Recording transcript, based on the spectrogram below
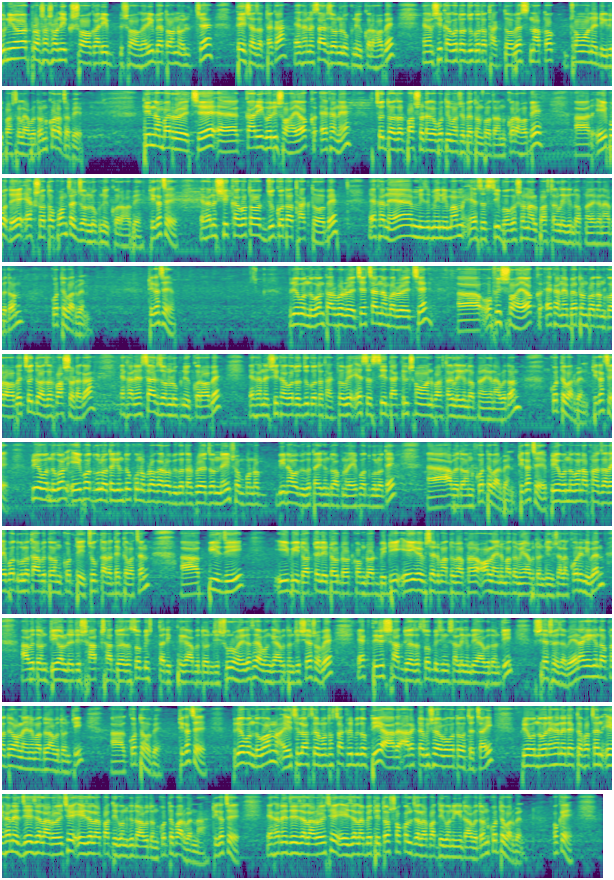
জুনিয়র প্রশাসনিক সহকারী সহকারী বেতন হচ্ছে তেইশ হাজার টাকা। এখানে চারজন লোক নিয়োগ করা হবে। এখানে শিক্ষাগত যোগ্যতা থাকতে হবে, স্নাতক সমানের ডিগ্রি পাস থাকলে আবেদন করা যাবে। তিন নাম্বার রয়েছে কারিগরি সহায়ক। এখানে চোদ্দ হাজার পাঁচশো টাকা প্রতি মাসে বেতন প্রদান করা হবে। আর এই পদে একশত পঞ্চাশ জন লোক নিয়োগ করা হবে, ঠিক আছে? এখানে শিক্ষাগত যোগ্যতা থাকতে হবে। এখানে মিনিমাম এসএসসি, ভোকেশনাল পাস থাকলে কিন্তু আপনারা এখানে আবেদন করতে পারবেন, ঠিক আছে? প্রিয় বন্ধুগণ, তারপর রয়েছে, চার নাম্বার রয়েছে অফিস সহায়ক, এখানে বেতন প্রদান করা হবে চোদ্দ হাজার পাঁচশো টাকা। এখানে চারজন লোক নিয়োগ করা হবে। এখানে শিক্ষাগত যোগ্যতা থাকতে হবে, এসএসসি, দাখিল, সমান পাস থাকলে কিন্তু আপনারা এখানে আবেদন করতে পারবেন, ঠিক আছে? প্রিয় বন্ধুগণ, এই পদগুলোতে কিন্তু কোনো প্রকার অভিজ্ঞতার প্রয়োজন নেই, সম্পূর্ণ বিনা অভিজ্ঞতায় কিন্তু আপনারা এই পদগুলোতে আবেদন করতে পারবেন, ঠিক আছে? প্রিয় বন্ধুগণ, আপনারা যারা এই পদগুলোতে আবেদন করতে ইচ্ছুক, তারা দেখতে পাচ্ছেন PG EB dot Teletalk dot com dot BD এই ওয়েবসাইটের মাধ্যমে আপনারা অনলাইনের মাধ্যমে আবেদনটি ইনশাল্লাহ করে নেবেন। আবেদনটি অলরেডি সাত সাত দু তারিখ থেকে আবেদনটি শুরু হয়ে গেছে এবং আবেদনটি শেষ হবে একত্রিশ সাত দু হাজার চব্বিশ ইনশাল্লাহ কিন্তু এই আবেদনটি শেষ হয়ে যাবে। এর আগে কিন্তু আপনাদের অনলাইনের মাধ্যমে আবেদনটি করতে হবে। ঠিক আছে? প্রিয় বন্ধুগণ, এই ছিল আজকের মতো চাকরি বিজ্ঞপ্তি। আর আরেকটা বিষয় অবগত হতে চাই। প্রিয় বন্ধুগণ, এখানে দেখতে পাচ্ছেন, এখানে যে জেলা রয়েছে, এই জেলার প্রার্থীগণ কিন্তু আবেদন করতে পারবেন না, ঠিক আছে? এখানে যে জেলা রয়েছে, এই জেলা ব্যতীত সকল জেলার প্রার্থীগণই কিন্তু আবেদন করতে পারবেন, ওকে?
